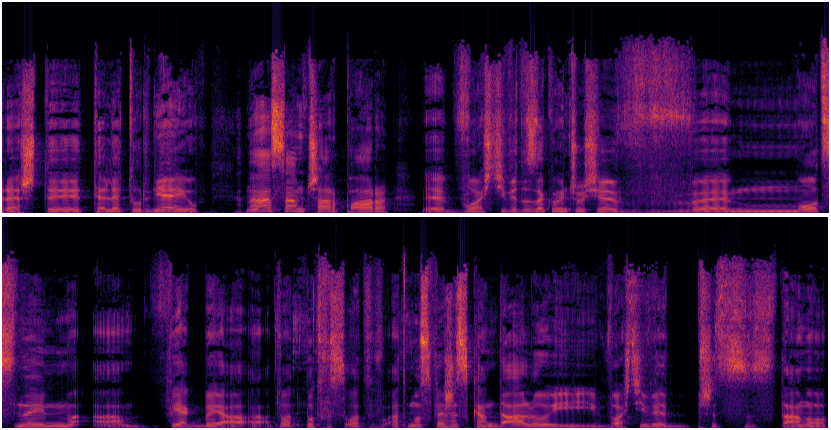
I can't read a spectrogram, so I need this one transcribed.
reszty teleturniejów. No a sam Charpar e, właściwie to zakończył się w mocnym jakby atmosferze skandalu i właściwie przestano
